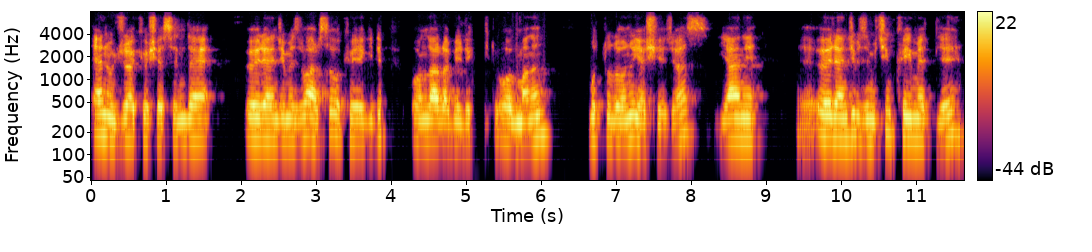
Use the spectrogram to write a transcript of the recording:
en ucra köşesinde öğrencimiz varsa o köye gidip onlarla birlikte olmanın mutluluğunu yaşayacağız. Yani e, öğrenci bizim için kıymetli.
